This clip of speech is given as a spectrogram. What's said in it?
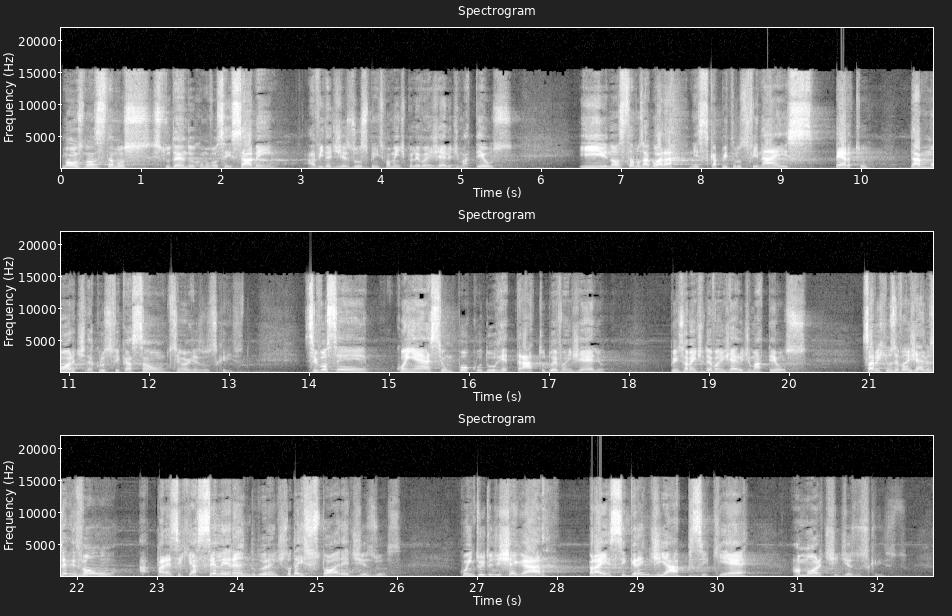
Irmãos, nós estamos estudando, como vocês sabem, a vida de Jesus, principalmente pelo Evangelho de Mateus. E nós estamos agora nesses capítulos finais, perto da morte, da crucificação do Senhor Jesus Cristo. Se você conhece um pouco do retrato do Evangelho, principalmente do Evangelho de Mateus, sabe que os Evangelhos eles vão, parece que acelerando durante toda a história de Jesus, com o intuito de chegar para esse grande ápice que é a morte de Jesus Cristo.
